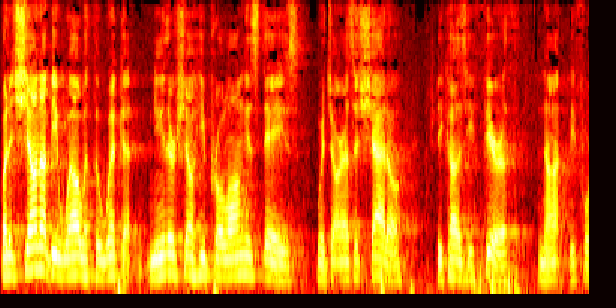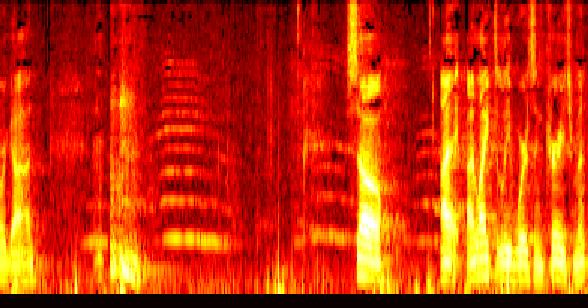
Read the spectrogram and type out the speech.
But it shall not be well with the wicked, neither shall he prolong his days, which are as a shadow, because he feareth not before God. so, I, I like to leave words encouragement.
